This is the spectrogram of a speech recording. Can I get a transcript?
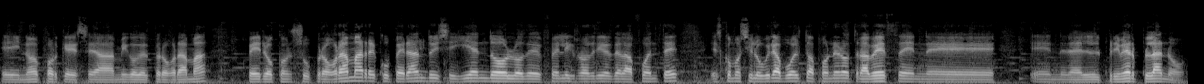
eh, y no porque sea amigo del programa, pero con su programa recuperando y siguiendo lo de Félix Rodríguez de la Fuente, es como si lo hubiera vuelto a poner otra vez en, eh, en el primer plano,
